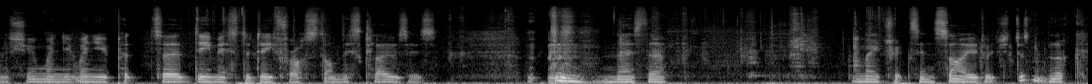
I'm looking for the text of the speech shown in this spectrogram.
I assume when you when you put uh, demist or defrost on this closes. There's the matrix inside which doesn't look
